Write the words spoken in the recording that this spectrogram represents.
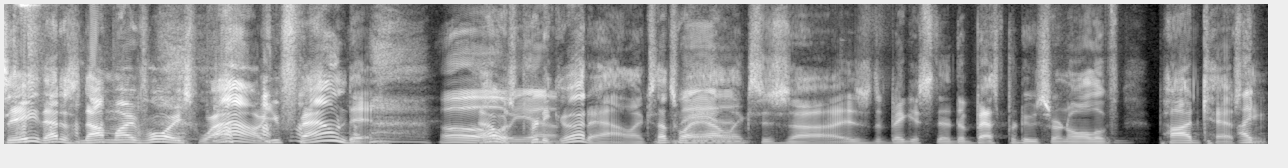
see, that is not my voice. Wow, you found it. Oh, that was pretty good, Alex. That's why Alex is uh is the biggest the, the best producer in all of podcasting. I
